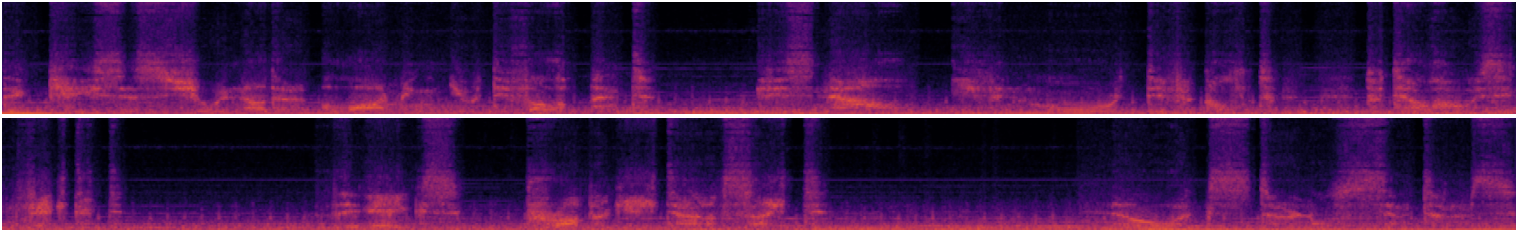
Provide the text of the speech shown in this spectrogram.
The cases show another alarming new development. It is now even more difficult to tell who is infected. The eggs propagate out of sight. No external symptoms.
